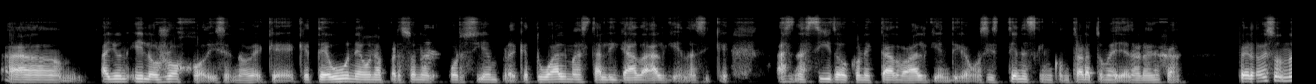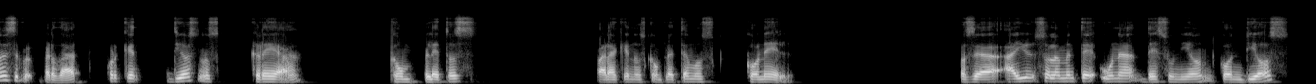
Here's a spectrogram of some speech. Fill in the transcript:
hay un hilo rojo, dicen, ¿no? Que, que te une a una persona por siempre, que tu alma está ligada a alguien, así que has nacido conectado a alguien, digamos, y tienes que encontrar a tu media naranja. Pero eso no es verdad, porque Dios nos crea completos para que nos completemos con Él. O sea, hay solamente una desunión con Dios.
